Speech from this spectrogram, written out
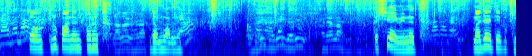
दादा ना त्या उतरू पाण्यान परत. दम लागलाय. कशी आहे मेहनत मजा येते पक्की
